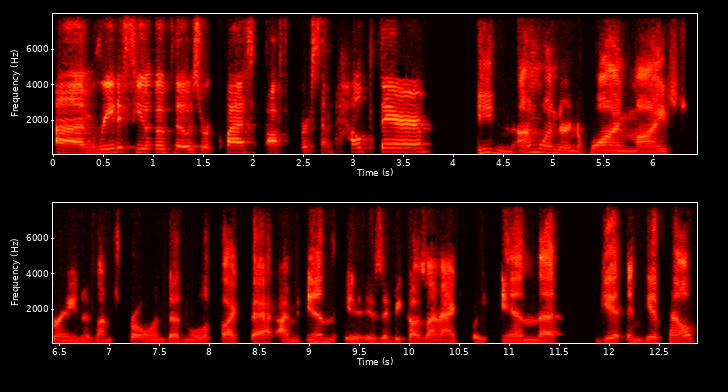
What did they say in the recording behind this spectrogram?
Um, read a few of those requests, offer some help there. Eden, I'm wondering why my screen as I'm scrolling doesn't look like that. I'm in, is it because I'm actually in the get and give help?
